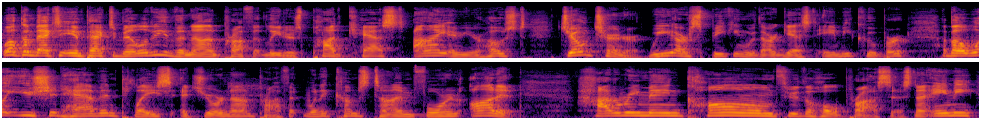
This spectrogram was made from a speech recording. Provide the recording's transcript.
Welcome back to Impactability, the Nonprofit Leaders Podcast. I am your host, Joe Turner. We are speaking with our guest, Amy Cooper, about what you should have in place at your nonprofit when it comes time for an audit how to remain calm through the whole process. Now, Amy,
